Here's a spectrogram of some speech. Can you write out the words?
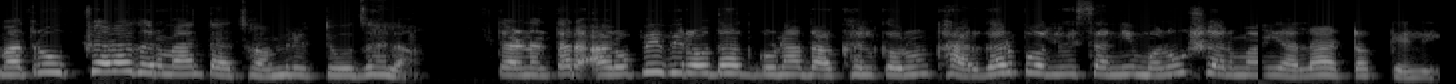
मात्र उपचारादरम्यान त्याचा मृत्यू झाला. त्यानंतर आरोपी विरोधात गुन्हा दाखल करून खारघर पोलिसांनी मनु शर्मा याला अटक केली.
